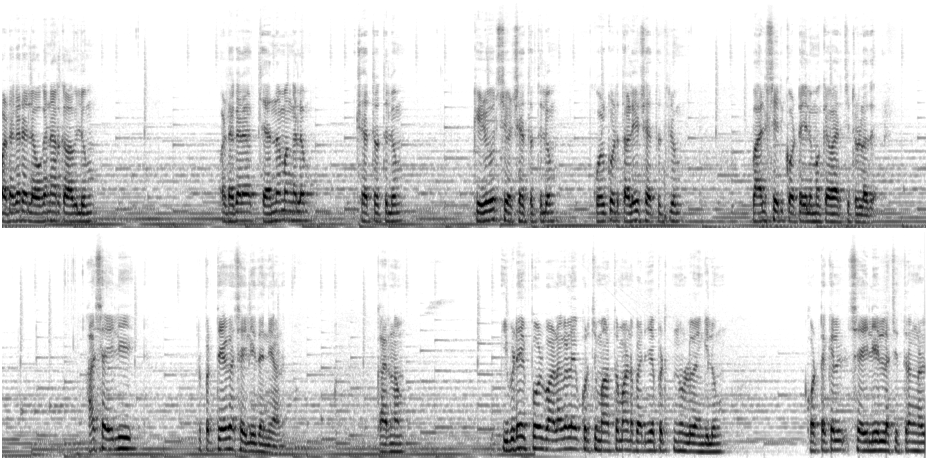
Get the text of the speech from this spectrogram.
വടകര ലോകനാർക്കാവിലും വടകര ചേന്നമംഗലം ക്ഷേത്രത്തിലും കിഴൂർ ശിവക്ഷേത്രത്തിലും കോഴിക്കോട് തളി ക്ഷേത്രത്തിലും ബാലുശ്ശേരി കോട്ടയിലുമൊക്കെ വരച്ചിട്ടുള്ളത്. ആ ശൈലി ഒരു പ്രത്യേക ശൈലി തന്നെയാണ്. കാരണം ഇവിടെ ഇപ്പോൾ വളകളെക്കുറിച്ച് മാത്രമാണ് പരിചയപ്പെടുത്തുന്നുള്ളൂ എങ്കിലും കൊട്ടക്കൽ ശൈലിയിലുള്ള ചിത്രങ്ങൾ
